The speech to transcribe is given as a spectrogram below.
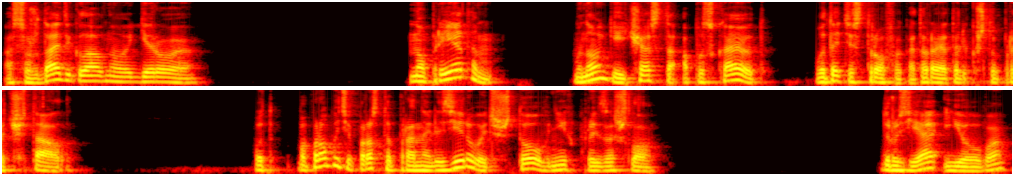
осуждать главного героя. Но при этом многие часто опускают вот эти строфы, которые я только что прочитал. Вот попробуйте просто проанализировать, что в них произошло. Друзья Иова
